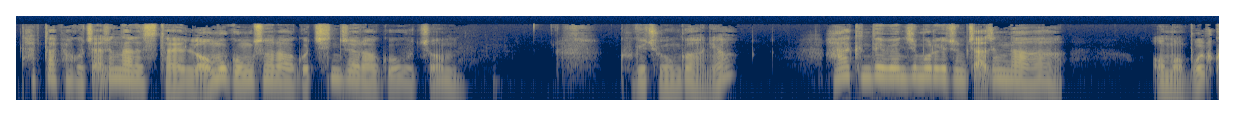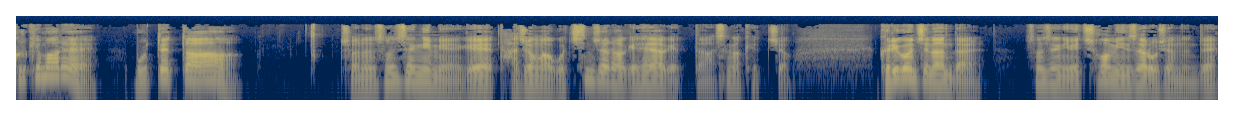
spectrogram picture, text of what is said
답답하고 짜증나는 스타일. 너무 공손하고 친절하고 좀 그게 좋은 거 아니야? 아, 근데 왠지 모르게 좀 짜증나. 어머, 뭘 그렇게 말해? 못됐다. 저는 선생님에게 다정하고 친절하게 해야겠다 생각했죠. 그리곤 지난달 선생님이 처음 인사를 오셨는데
